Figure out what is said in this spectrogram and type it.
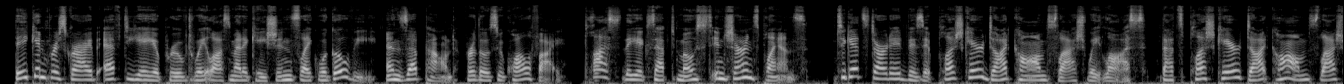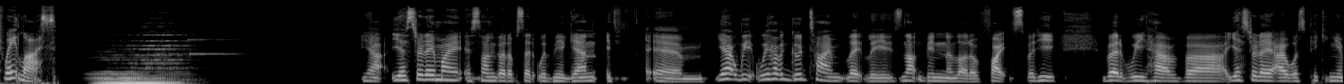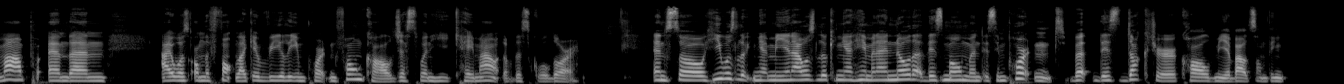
They can prescribe FDA-approved weight loss medications like Wegovy and Zepbound for those who qualify. Plus, they accept most insurance plans. To get started, visit plushcare.com slash weight loss. That's plushcare.com slash weight loss. Yeah, yesterday my son got upset with me again. It, um, yeah, we, we have a good time lately. It's not been a lot of fights, but he, but we have. Uh, yesterday I was picking him up, and then I was on the phone, like a really important phone call, just when he came out of the school door. And so he was looking at me and I was looking at him. And I know that this moment is important, but this doctor called me about something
